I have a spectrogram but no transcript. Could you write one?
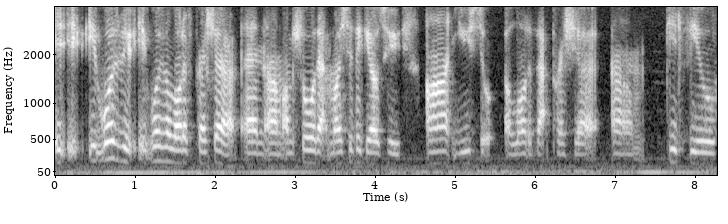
It, it, it, was it was a lot of pressure, and um, I'm sure that most of the girls who aren't used to a lot of that pressure um, did feel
